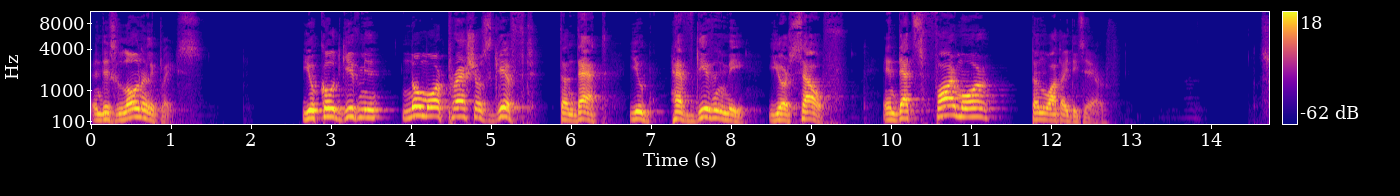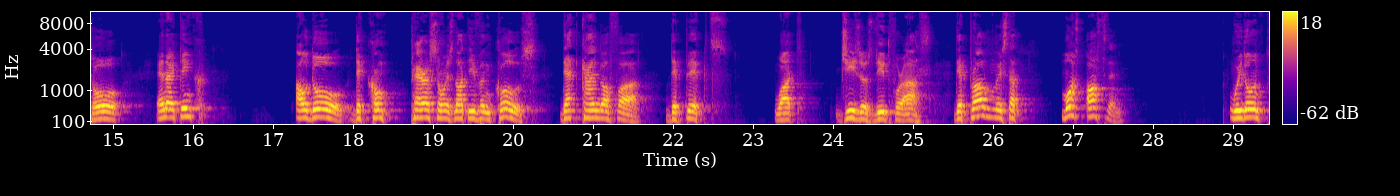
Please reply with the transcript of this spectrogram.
in this lonely place. You could give me no more precious gift than that. You have given me yourself, and that's far more than what I deserve. So, and I think, although the comparison is not even close, that kind of uh, depicts what Jesus did for us. The problem is that most often we don't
